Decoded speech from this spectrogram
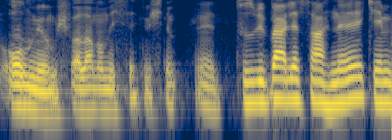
olmuyormuş falan onu hissetmiştim. Evet, Tuz Biber'le sahne, Kem,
